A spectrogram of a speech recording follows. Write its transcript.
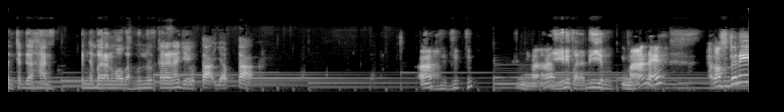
pencegahan penyebaran wabah menurut kalian aja? Tak, ya tak. Ah? Gimana? Ini pada diem. Gimana ya? Maksudnya nih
